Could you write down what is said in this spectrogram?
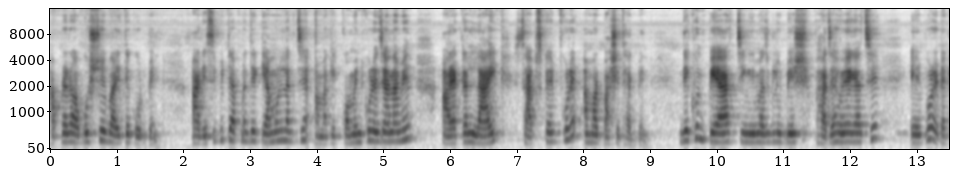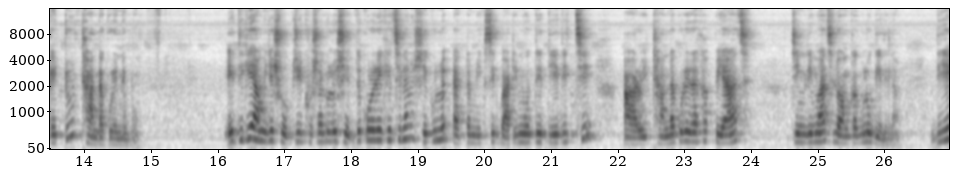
আপনারা অবশ্যই বাড়িতে করবেন। আর রেসিপিটা আপনাদের কেমন লাগছে আমাকে কমেন্ট করে জানাবেন। আর একটা লাইক সাবস্ক্রাইব করে আমার পাশে থাকবেন। দেখুন পেঁয়াজ, চিংড়ি মাছগুলো বেশ ভাজা হয়ে গেছে। এরপর এটাকে একটু ঠান্ডা করে নেব। এদিকে আমি যে সবজির খোসাগুলো সেদ্ধ করে রেখেছিলাম, সেগুলো একটা মিক্সির বাটির মধ্যে দিয়ে দিচ্ছি। আর ওই ঠান্ডা করে রাখা পেঁয়াজ, চিংড়ি মাছ, লঙ্কাগুলো দিয়ে দিলাম। দিয়ে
